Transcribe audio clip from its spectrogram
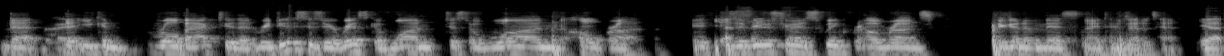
that right. that you can roll back to that reduces your risk of one just a one home run. Because if, if you're just trying to swing for home runs, you're going to miss nine times out of ten. Yeah,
